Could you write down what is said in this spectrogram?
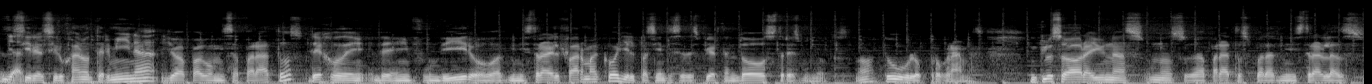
Es decir, el cirujano termina, yo apago mis aparatos, dejo de, de infundir o administrar el fármaco y el paciente se despierta en dos, tres minutos, ¿no? Tú lo programas. Incluso ahora hay unas, unos aparatos para administrar las,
